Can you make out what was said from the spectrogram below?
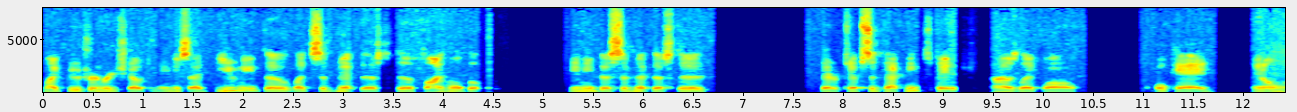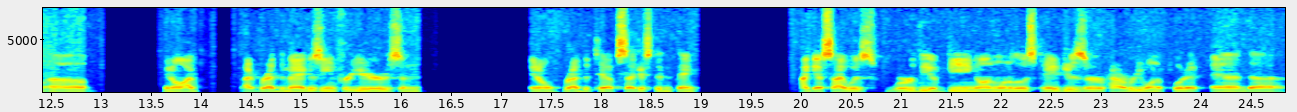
Mike Guertin reached out to me and he said, "You need to like submit this to Fine Homebuilding. You need to submit this to their tips and techniques page." I was like, well, okay, you know, uh, you know, I've I've read the magazine for years and you know read the tips. I just didn't think. I guess I was worthy of being on one of those pages, or however you want to put it. And uh,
